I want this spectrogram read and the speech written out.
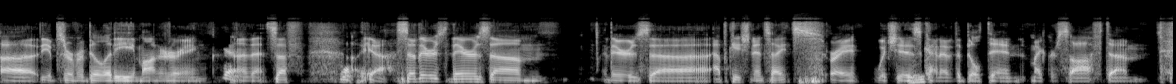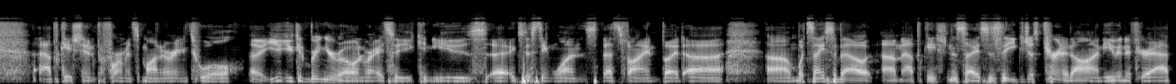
uh, the observability, monitoring, yeah. uh, that stuff? Yeah. Uh, yeah. So there's there's um, there's uh, application insights, right, which is mm-hmm. kind of the built-in Microsoft um, application performance monitoring tool. Uh, you, you, can bring your own, right? So you can use uh, existing ones. That's fine. But uh, um, what's nice about um, application insights is that you can just turn it on, even if your app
